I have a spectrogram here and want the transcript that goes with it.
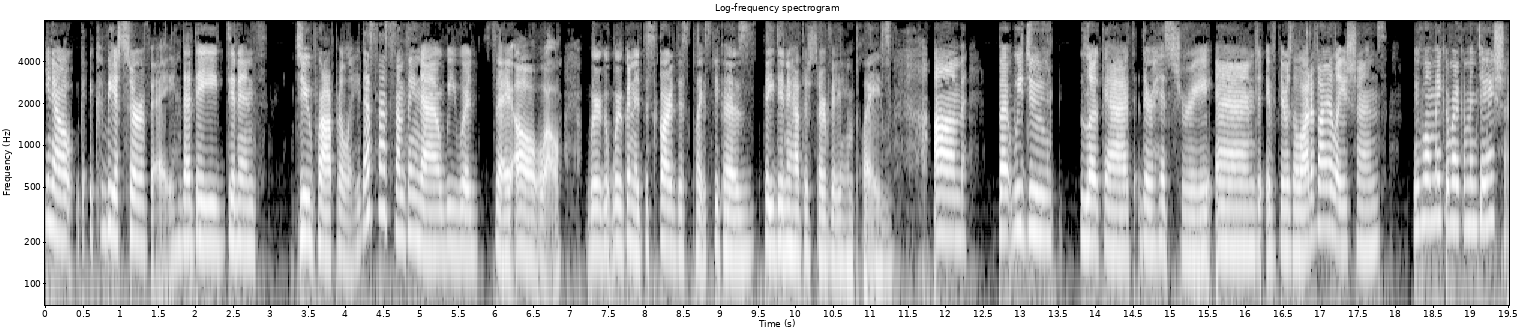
you know, it could be a survey that they didn't do properly. That's not something that we would say, oh well, we're we're going to discard this place because they didn't have their survey in place. Um, but we do look at their history, and if there's a lot of violations, we will make a recommendation,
